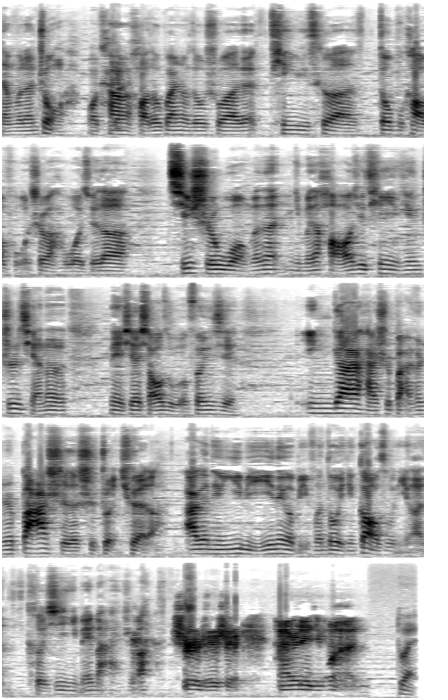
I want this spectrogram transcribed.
能不能中啊？我看好多观众都说听预测都不靠谱，是吧？我觉得其实我们的你们好好去听一听之前的那些小组的分析。应该还是百分之八十的是准确的。阿根廷一比一那个比分都已经告诉你了，可惜你没买，是吧？是是是，还是那句话，对，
